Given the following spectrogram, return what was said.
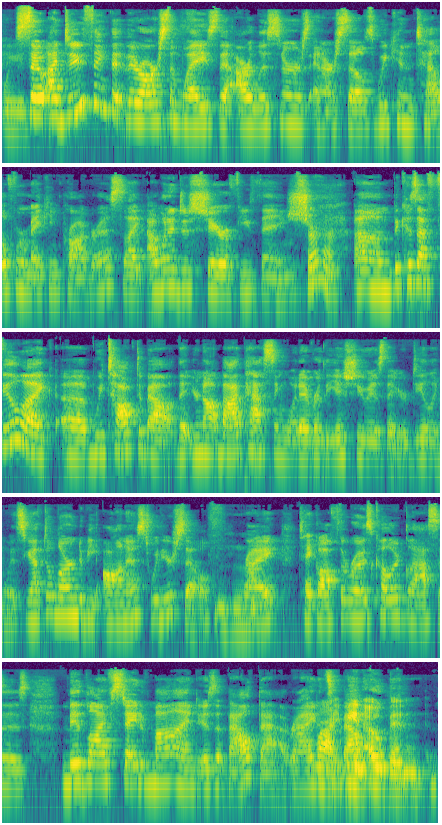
we so I do think that there are some ways that our listeners and ourselves we can tell if we're making progress. Like I want to just share a few things sure um, because I feel like uh, we talked about that you're not bypassing whatever the issue is that you're dealing with. So you have to learn to be honest with yourself, Mhm. right? Take off the rose-colored glasses. Midlife state of mind is about that, right? right It's about being open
